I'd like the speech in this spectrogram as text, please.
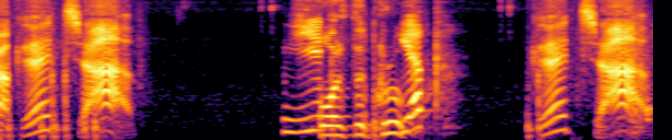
No pro. Good job. For the group. Yep. Good job.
